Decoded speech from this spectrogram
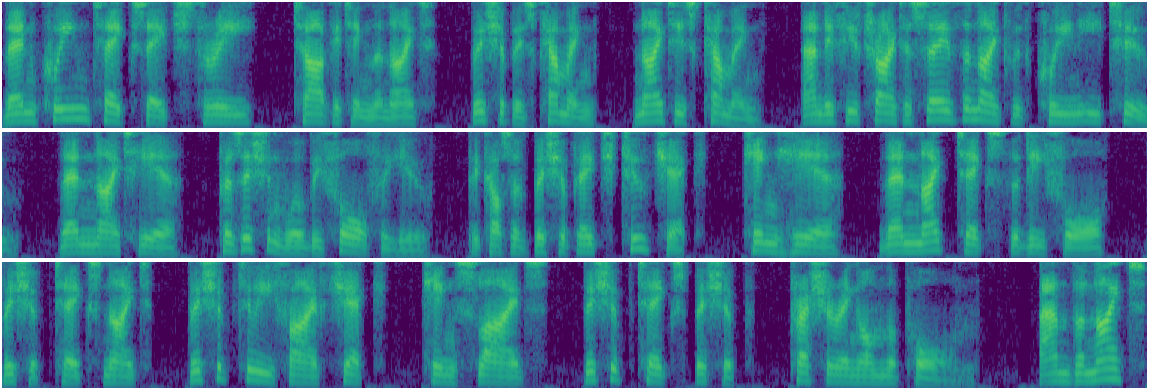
then queen takes h3, targeting the knight, bishop is coming, knight is coming, and if you try to save the knight with queen e2, then knight here, position will be 4 for you, because of bishop h2 check, king here, then knight takes the d4, bishop takes knight, bishop to e5 check, king slides, bishop takes bishop, pressuring on the pawn. And the knight,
